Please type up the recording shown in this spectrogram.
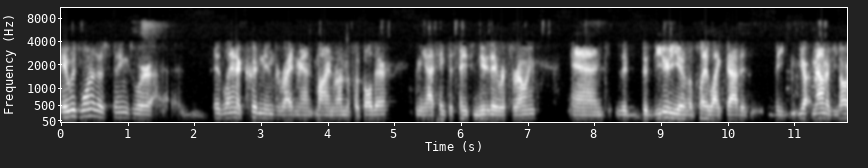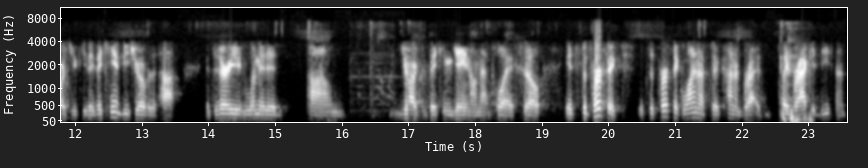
it was one of those things where Atlanta couldn't, in the right man, mind, run the football there. I mean, I think the Saints knew they were throwing, and the the beauty of a play like that is the y- amount of yards you can, they, they can't beat you over the top. It's very limited um, yards that they can gain on that play. So it's the perfect it's the perfect lineup to kind of bra- play bracket defense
